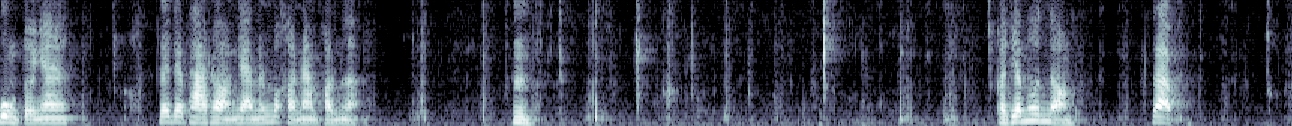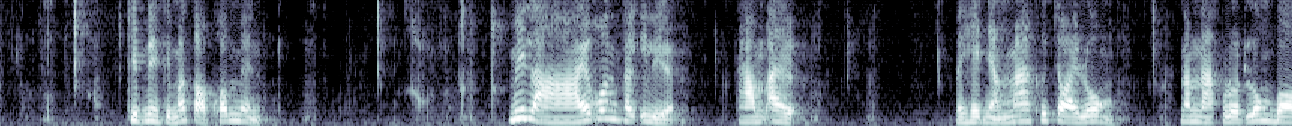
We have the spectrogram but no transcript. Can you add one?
กุ้งตัวใหญ่เลยได้พาทองใหญ่มันบ่เขาน้ำเขาเนื้ออืม กระเทียมทุ่นดองแบบคลิปนี้สิมาตอบคอมเมนต์มีหลายคนกับอิเลียถามไอ้ไปเห็ดอย่างมากคือจอยลง น้ำหนักลดลงบอ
